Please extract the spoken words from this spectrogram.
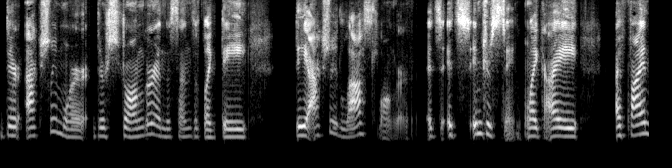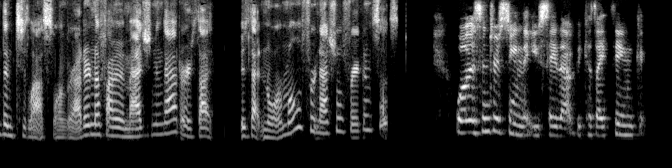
they're actually more they're stronger in the sense of like they they actually last longer. It's it's interesting. Like I I find them to last longer. I don't know if I'm imagining that or is that is that normal for natural fragrances? Well, it's interesting that you say that because I think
